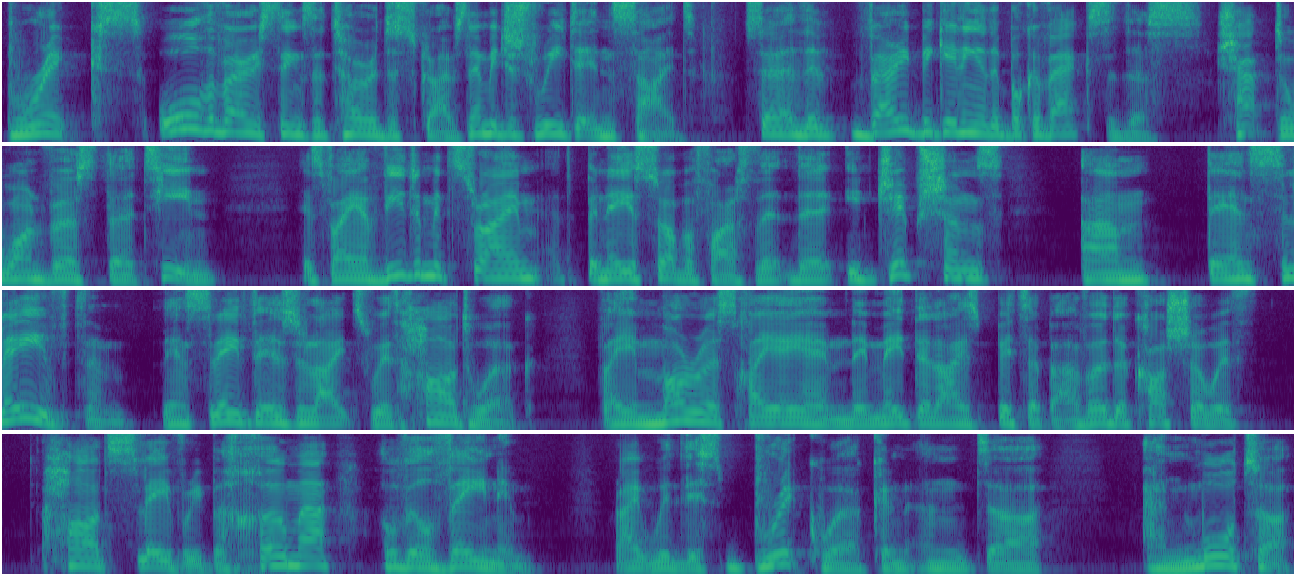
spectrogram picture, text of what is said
bricks, all the various things the Torah describes. Let me just read it inside. So at the very beginning of the book of Exodus, chapter 1, verse 13, is Vayavidu Mitzrayim at Bnei Yisrael the, the Egyptians, um, they enslaved them. They enslaved the Israelites with hard work. Vayimorus chayehim, they made their lives bitter. Ba'avoda kosher with hard slavery. Bechoma ovilvenim, right, with this brickwork and and uh, and mortar.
